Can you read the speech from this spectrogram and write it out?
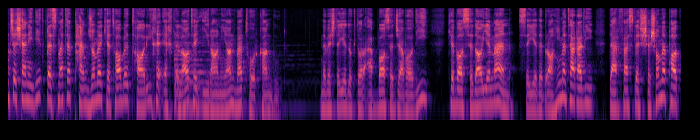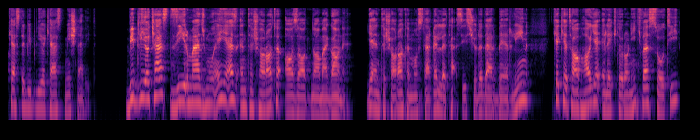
آنچه شنیدید قسمت پنجم کتاب تاریخ اختلاط ایرانیان و ترکان بود. نوشته دکتر عباس جوادی که با صدای من سید ابراهیم تقوی در فصل ششم پادکست بیبلیوکست میشنوید. بیبلیوکست زیر مجموعه ای از انتشارات آزادنامگانه. یه انتشارات مستقل تأسیس شده در برلین که کتابهای الکترونیک و صوتی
